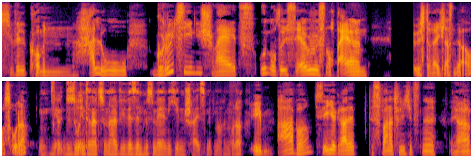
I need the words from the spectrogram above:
Herzlich willkommen, hallo, Grüezi in die Schweiz und natürlich Servus nach Bayern. Österreich lassen wir aus, oder? Hm, Ja, so international wie wir sind, müssen wir ja nicht jeden Scheiß mitmachen, oder? Eben. Aber ich sehe hier gerade, das war natürlich jetzt eine, ja,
